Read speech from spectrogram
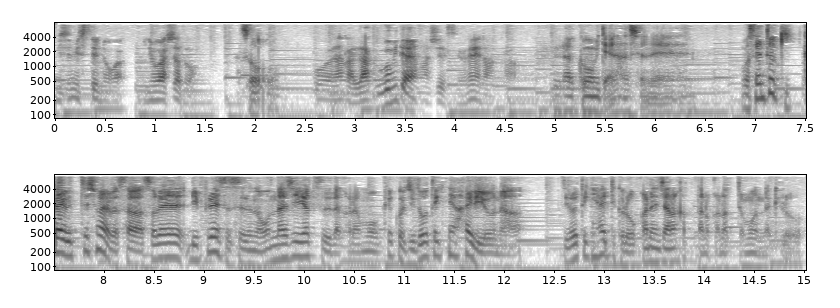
ミスミスっていうのが見逃したと。そこうなんか落語みたいな話ですよね、なんか。う。落語みたいな話だね。もう戦闘機一回売ってしまえばさ、それリプレイスするの同じやつだからもう結構自動的に入るような、自動的に入ってくるお金じゃなかったのかなって思うんだけど、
